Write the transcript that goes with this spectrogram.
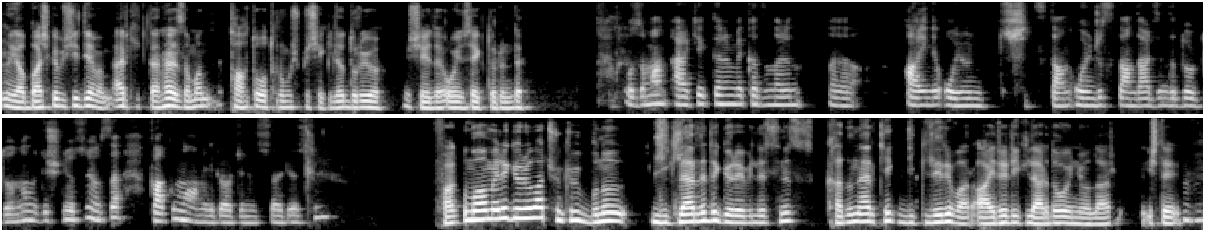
Ya başka bir şey diyemem. Erkekler her zaman tahta oturmuş bir şekilde duruyor şeyde oyun sektöründe. O zaman erkeklerin ve kadınların e, aynı oyun stand, oyuncu standartında durduğunu mu düşünüyorsun yoksa farklı muamele gördüğünü mü söylüyorsun? Farklı muamele görüyorlar çünkü bunu liglerde de görebilirsiniz. Kadın erkek ligleri var. Ayrı liglerde oynuyorlar. İşte Hı hı.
